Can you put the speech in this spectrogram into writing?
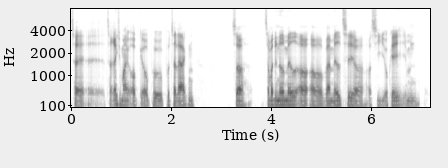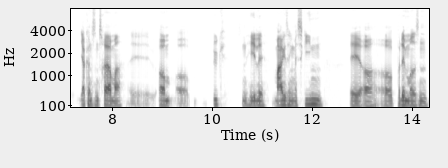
tage, øh, tage rigtig mange opgaver på, på tallerkenen. Så, så var det noget med at, at være med til at, at sige, okay, jamen, jeg koncentrerer mig øh, om at bygge sådan hele marketingmaskinen, øh, og, og på den måde sådan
